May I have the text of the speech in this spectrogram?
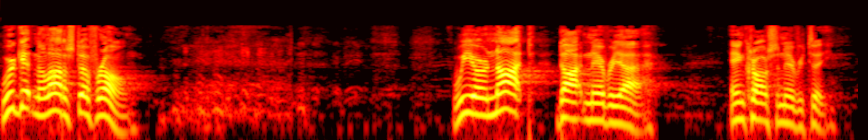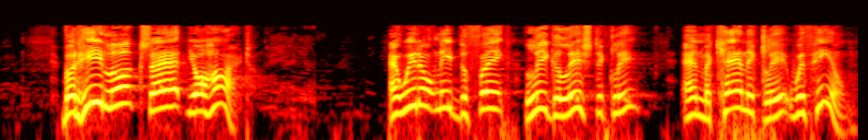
we're getting a lot of stuff wrong. We are not dotting every I and crossing every T. But He looks at your heart. And we don't need to think legalistically and mechanically with Him.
